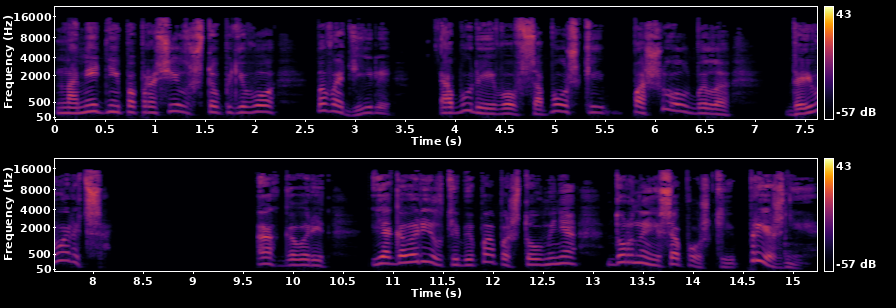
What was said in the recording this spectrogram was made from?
Намедний попросил, чтоб его поводили, обули его в сапожки, пошел было, да и валится. Ах, говорит, я говорил тебе, папа, что у меня дурные сапожки, прежние.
